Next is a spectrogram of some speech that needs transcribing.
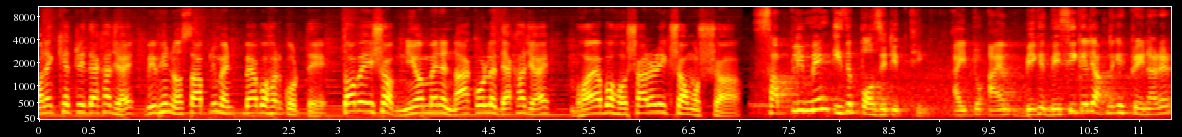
অনেক ক্ষেত্রেই দেখা যায় বিভিন্ন সাপ্লিমেন্ট ব্যবহার করতে। তবে এসব নিয়ম মেনে না করলে দেখা যায় ভয়াবহ শারীরিক সমস্যা। Supplement is a positive thing I too I am basically আপনাকে ট্রেনারের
